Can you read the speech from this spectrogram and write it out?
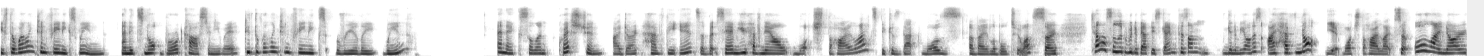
if the Wellington Phoenix win and it's not broadcast anywhere, did the Wellington Phoenix really win? An excellent question. I don't have the answer, but Sam, you have now watched the highlights because that was available to us. So tell us a little bit about this game because I'm going to be honest, I have not yet watched the highlights. So all I know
